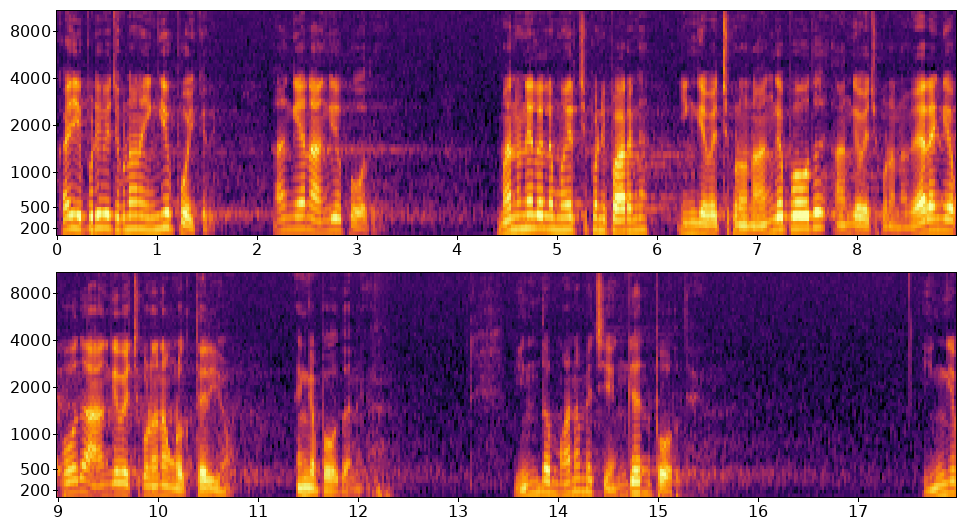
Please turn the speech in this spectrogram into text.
கை இப்படி வச்சுக்கணும்னா இங்கேயும் போய்க்குது. அங்கேனா அங்கேயும் போகுது. மனநிலையில் முயற்சி பண்ணி பாருங்க. இங்கே வச்சுக்கணும்னா அங்கே போகுது அங்கே வச்சுக்கணும்னா வேற எங்கேயோ போகுது அங்கே வச்சுக்கணும்னா உங்களுக்கு தெரியும். எங்கே போகுதுன்னு. இந்த மனம் வச்சு எங்கேன்னு போகிறது இங்கே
